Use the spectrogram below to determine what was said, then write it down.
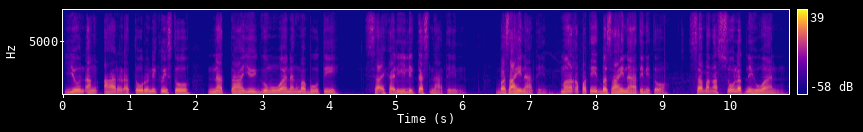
yun ang aral at turo ni Kristo na tayo'y gumawa ng mabuti sa ikaliligtas natin. Basahin natin. Mga kapatid, basahin natin ito sa mga sulat ni Juan.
